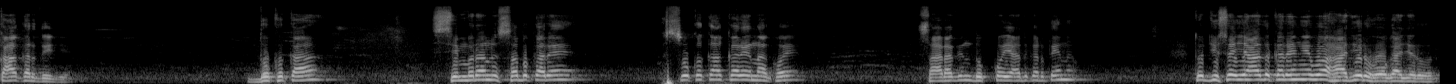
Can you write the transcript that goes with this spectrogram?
का कर दीजिए। दुख का सिमरन सब करें, सुख का करे ना कोई सारा दिन दुख को याद करते हैं ना? तो जिसे याद करेंगे वो हाजिर होगा ज़रूर।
